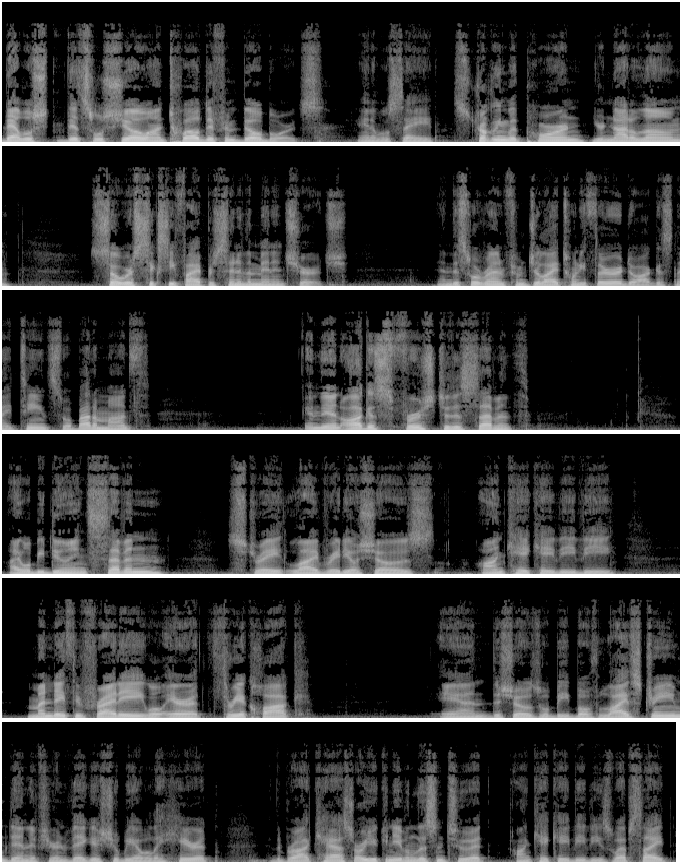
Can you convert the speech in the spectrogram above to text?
that will sh- this will show on 12 different billboards. And it will say struggling with porn you're not alone. So are 65% of the men in church. And this will run from july 23rd to august 19th so about a month and then august 1st to the 7th i will be doing seven straight live radio shows on kkvv Monday through Friday will air at 3 o'clock. And the shows will be both live streamed, and if you're in Vegas, you'll be able to hear it, the broadcast, or you can even listen to it on KKVV's website.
